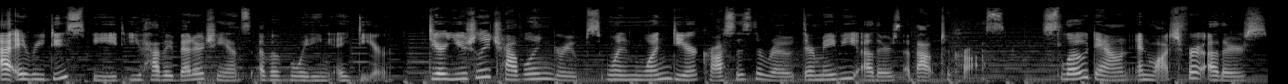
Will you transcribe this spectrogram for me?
At a reduced speed, you have a better chance of avoiding a deer. Deer usually travel in groups. When one deer crosses the road, there may be others about to cross. Slow down and watch for others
